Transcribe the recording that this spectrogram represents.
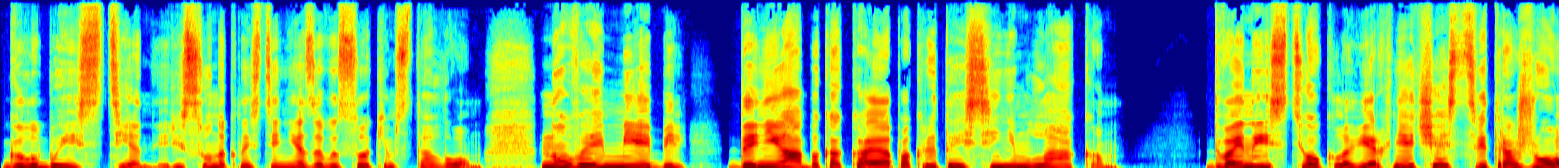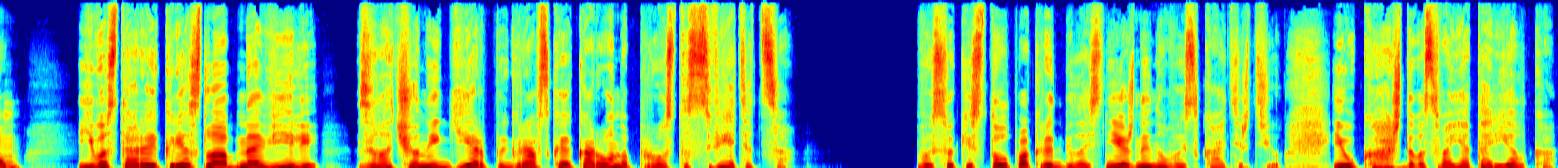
Голубые стены, рисунок на стене за высоким столом, новая мебель, да не абы какая, а покрытая синим лаком. Двойные стекла, верхняя часть с витражом. Его старое кресло обновили, золоченый герб и графская корона просто светятся. Высокий стол покрыт белоснежной новой скатертью, и у каждого своя тарелка.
